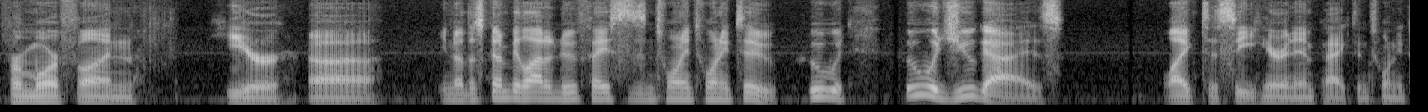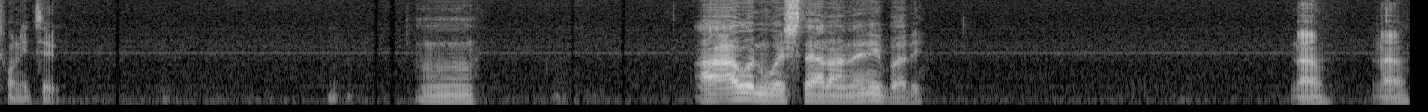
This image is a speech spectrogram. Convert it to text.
for more fun here. Uh, you know, there's going to be a lot of new faces in 2022. Who would who would you guys like to see here in Impact in 2022? Mm. I, I wouldn't wish that on anybody. No, no.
